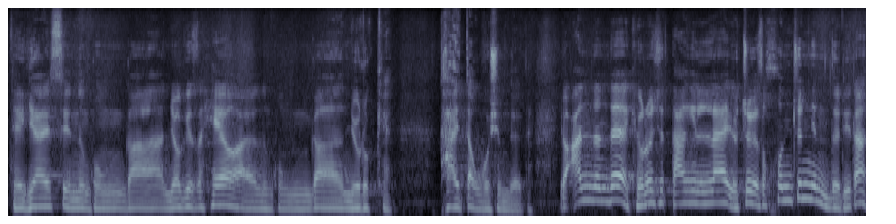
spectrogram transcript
대기할 수 있는 공간 여기서 헤어하는 공간 요렇게 다 있다고 보시면 돼요. 요 앉는데 결혼식 당일날 이쪽에서 혼주님들이랑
